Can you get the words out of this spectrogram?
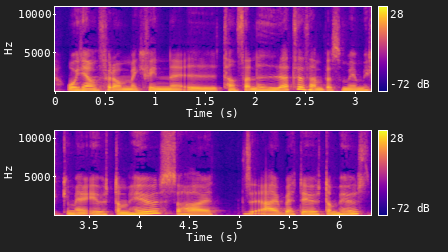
och jämför dem med kvinnor i Tanzania till exempel som är mycket mer utomhus och har ett arbete utomhus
